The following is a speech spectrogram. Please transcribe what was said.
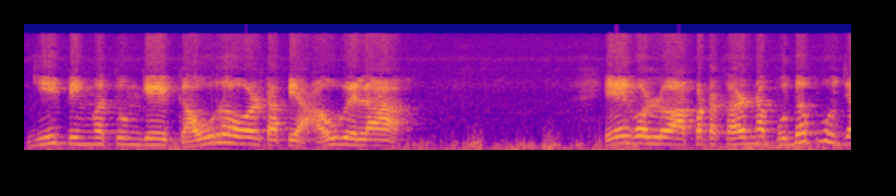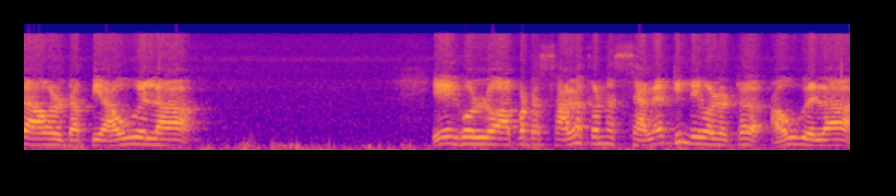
ගී පින්වතුන්ගේ ගෞරව වලට අපි අවුලා ඒගොල්ලෝ අපට කරන පුද පූජා වලට අපි අවුලා ඒගොල්ලෝ අපට සලකන සැලකිලි වලට අවුලා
